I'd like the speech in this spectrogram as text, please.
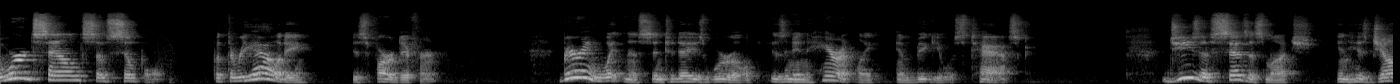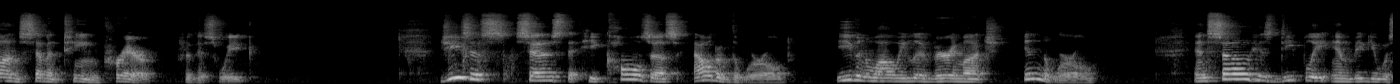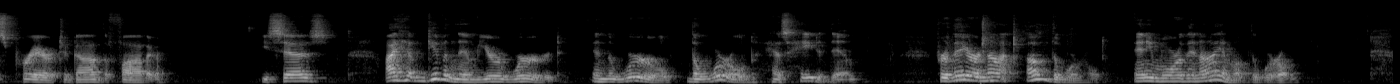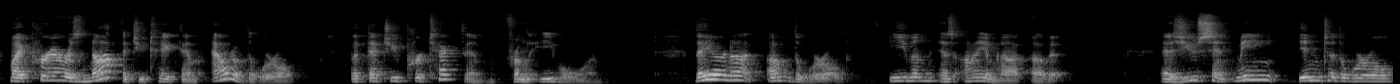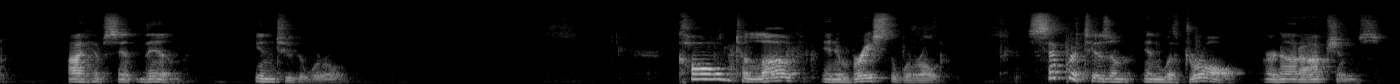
The words sound so simple, but the reality is far different. Bearing witness in today's world is an inherently ambiguous task. Jesus says as much in his John 17 prayer for this week. Jesus says that he calls us out of the world even while we live very much in the world. And so his deeply ambiguous prayer to God the Father he says, I have given them your word, and the world, the world has hated them. For they are not of the world, any more than I am of the world. My prayer is not that you take them out of the world, but that you protect them from the evil one. They are not of the world, even as I am not of it. As you sent me into the world, I have sent them into the world. Called to love and embrace the world, separatism and withdrawal are not options.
